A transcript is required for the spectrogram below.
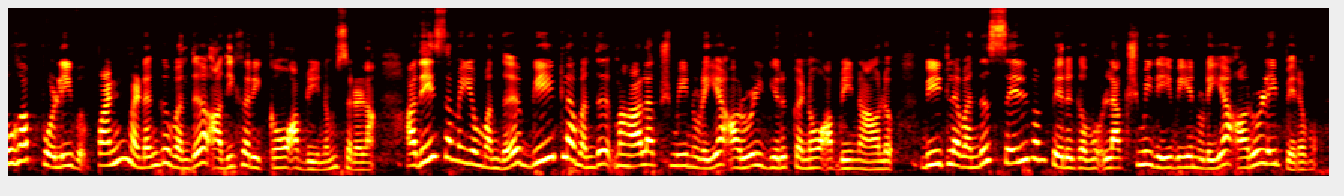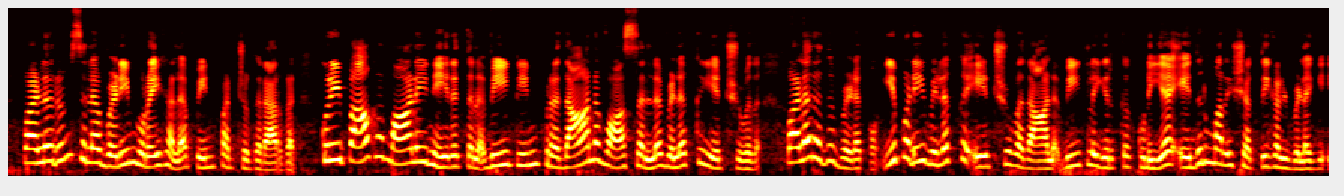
முகப்பொழிவு பன்மடங்கு வந்து அதிகரிக்கும் அப்படின்னும் சொல்லலாம். அதே சமயம் வந்து வீட்டில் வந்து மகாலட்சுமியினுடைய அருள் இருக்கணும் அப்படின்னாலும் வீட்டில் வந்து செல்வம் பெருகவும் லக்ஷ்மி தேவியனுடைய அருளை பெறவும் பலரும் சில வழிமுறைகளை பின்பற்றுகிறார்கள். குறிப்பாக மாலை நேரத்தில் வீட்டின் பிரதான வாசல்ல விளக்கு ஏற்றுவது பலரது விளக்கும். இப்படி விளக்கு ஏற்றுவதால் வீட்டில் இருக்கக்கூடிய எதிர்மறை சக்திகள் விலகி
